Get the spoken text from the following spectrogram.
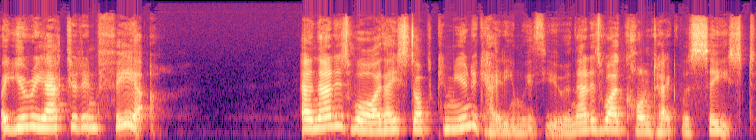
but you reacted in fear. And that is why they stopped communicating with you, and that is why contact was ceased.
